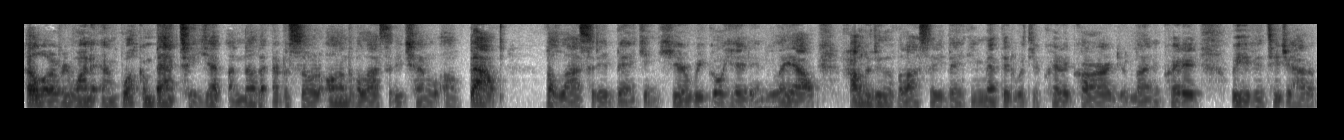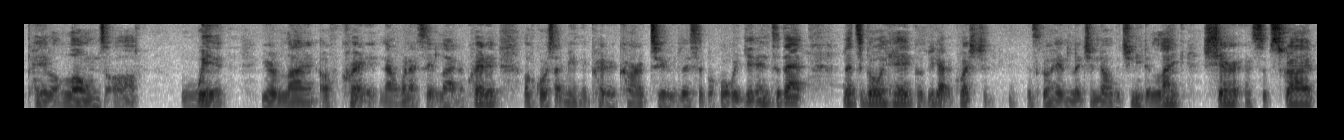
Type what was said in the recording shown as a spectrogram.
Hello, everyone, and welcome back to yet another episode on the Velocity channel about Velocity Banking. Here we go ahead and lay out how to do the Velocity Banking method with your credit card, your line of credit. We even teach you how to pay the loans off with your line of credit. Now, when I say line of credit, of course, I mean the credit card too. Listen, before we get into that, let's go ahead because we got a question. Let's go ahead and let you know that you need to like, share, and subscribe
